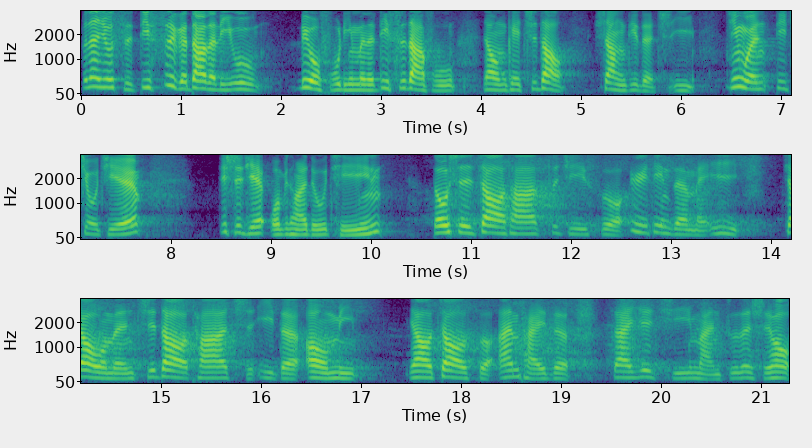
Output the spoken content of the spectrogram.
不但如此，第四个大的礼物，六福临门的第四大福，让我们可以知道上帝的旨意。经文第九节。第十节，我们一同来读，请，都是照他自己所预定的美意，叫我们知道他旨意的奥秘，要照所安排的，在日期满足的时候，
